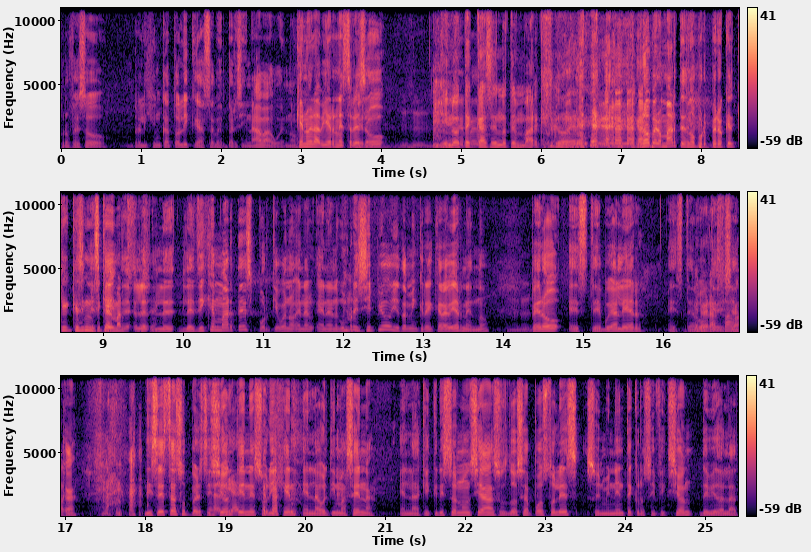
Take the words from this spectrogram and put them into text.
profeso religión católica hasta me persinaba, güey, ¿no? ¿Qué no era viernes 13? Pero Y no te cases, no te embarques. No, pero martes, ¿no? Por- pero ¿qué, qué, qué es significa que el martes le- 13? le- les dije martes porque, bueno, en, al- en algún principio yo también creí que era viernes, ¿no? Pero este, voy a leer este, algo que dice sábado. acá. Dice, esta superstición tiene su origen en la última cena, en la que Cristo anuncia a sus doce apóstoles su inminente crucifixión debido a la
